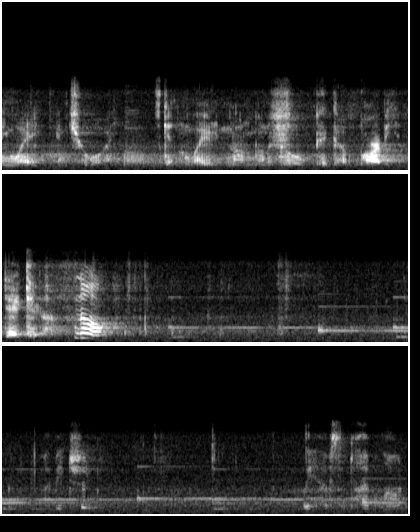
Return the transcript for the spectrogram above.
Anyway, enjoy. It's getting late, and I'm gonna go pick up Barbie at daycare. No. I mean, should we have some time alone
